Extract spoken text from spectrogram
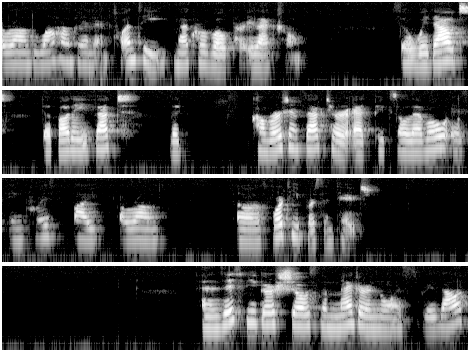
around 120 microvolt per electron. So without the body effect, the conversion factor at pixel level is increased by around uh, 40 percentage. And this figure shows the measured noise results.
